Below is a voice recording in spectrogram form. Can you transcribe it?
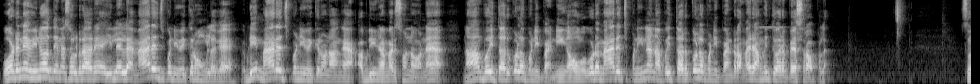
உடனே வினோத் என்ன சொல்கிறாரு இல்லை இல்லை மேரேஜ் பண்ணி வைக்கிறோம் உங்களுக்கு. எப்படி? மேரேஜ் பண்ணி வைக்கிறோம் நாங்கள் அப்படின்ற மாதிரி சொன்ன உடனே நான் போய் தற்கொலை பண்ணிப்பேன். நீங்கள் அவங்க கூட மேரேஜ் பண்ணீங்கன்னா நான் போய் தற்கொலை பண்ணிப்பேன்ற மாதிரி அமித் வேற பேசுறாப்புல. ஸோ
